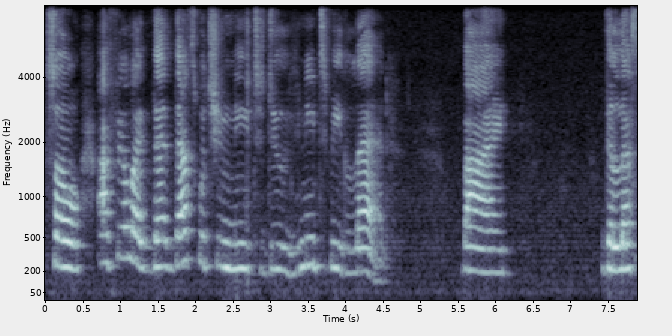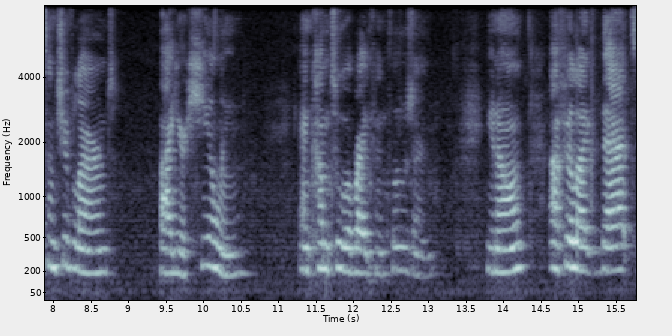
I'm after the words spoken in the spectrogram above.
So I feel like that that's what you need to do. You need to be led by the lessons you've learned, by your healing, and come to a right conclusion. You know, I feel like that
